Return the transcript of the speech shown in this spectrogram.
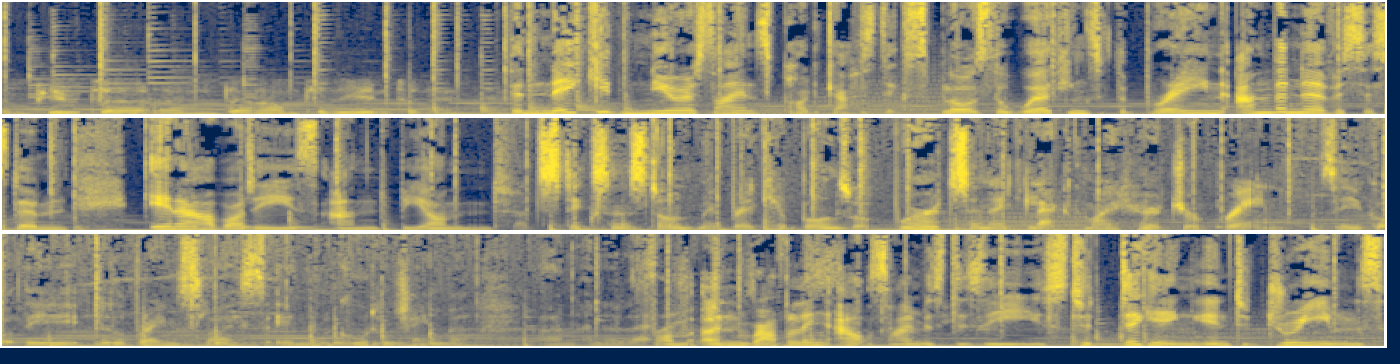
computer and then onto the internet. The Naked Neuroscience podcast explores the workings of the brain and the nervous system in our bodies and beyond. That sticks and stones may break your bones, but words and neglect might hurt your brain. So you've got the little brain slice in the recording chamber. Um, and From unravelling Alzheimer's disease to digging into dreams,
